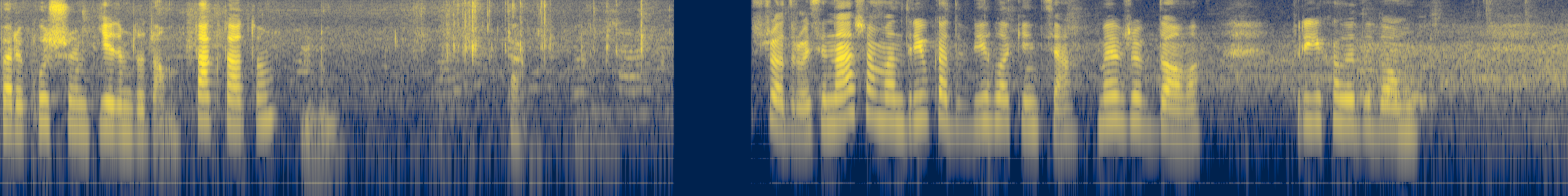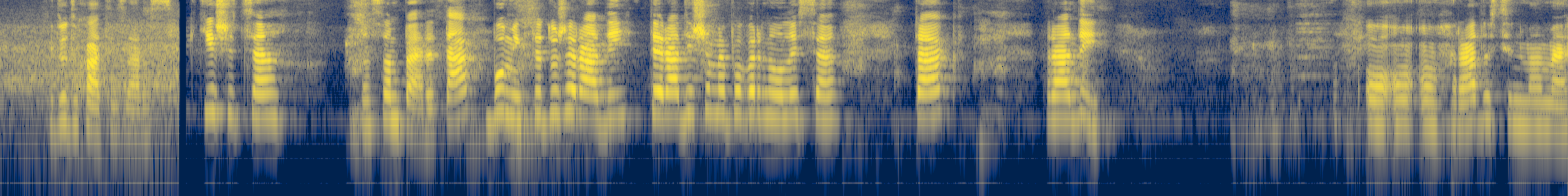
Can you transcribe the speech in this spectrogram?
перекушуємо, їдемо додому. Так, тато? Так. Що, друзі, наша мандрівка добігла кінця. Ми вже вдома. Приїхали додому. Йду до хати зараз. Тішиться насамперед, так? Бумік, ти дуже радий. Ти радий, що ми повернулися? Так? Радий? О-о-о, радості нема меж.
